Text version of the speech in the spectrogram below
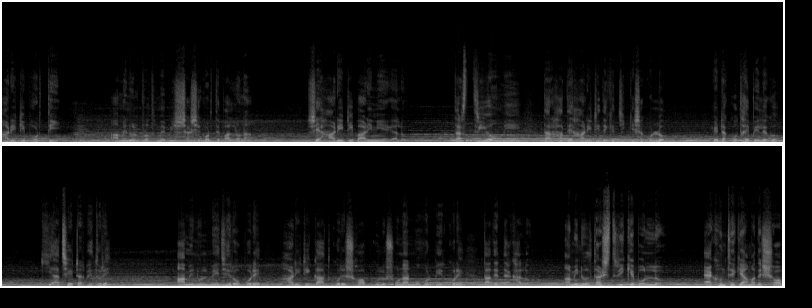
হাড়িটি ভর্তি। আমিনুল প্রথমে বিশ্বাসই করতে পারল না। সে হাড়িটি বাড়ি নিয়ে গেল। তার স্ত্রী ও মেয়ে তার হাতে হাঁড়িটি দেখে জিজ্ঞাসা করল, এটা কোথায় পেলে গো? কি আছে এটার ভেতরে? আমিনুল মেঝের ওপরে হাঁড়িটি কাত করে সবগুলো সোনার মোহর বের করে তাদের দেখাল। আমিনুল তার স্ত্রীকে বলল, এখন থেকে আমাদের সব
